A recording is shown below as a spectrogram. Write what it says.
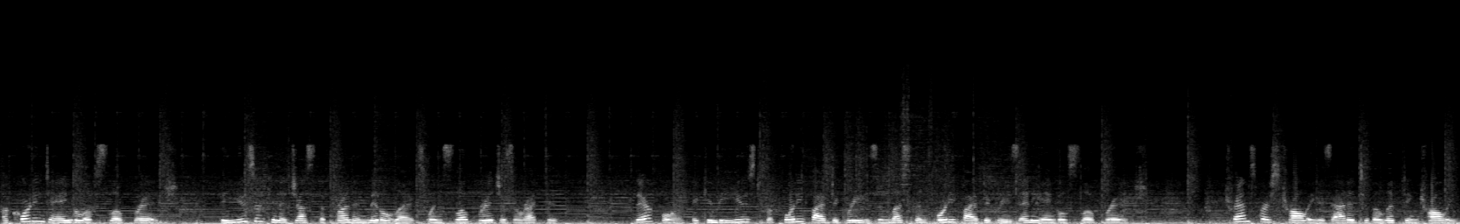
According to angle of slope bridge, the user can adjust the front and middle legs when slope bridge is erected. Therefore, it can be used for 45 degrees and less than 45 degrees any angle slope bridge. Transverse trolley is added to the lifting trolley.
